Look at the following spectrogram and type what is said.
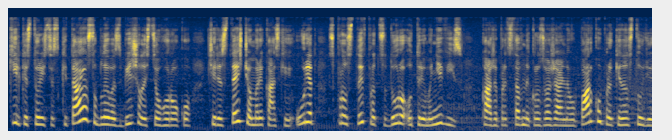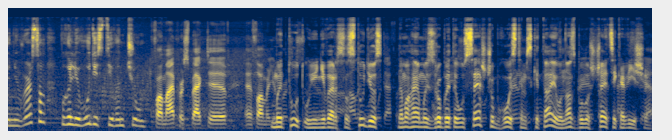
Кількість туристів з Китаю особливо збільшилась цього року через те, що американський уряд спростив процедуру отримання віз, каже представник розважального парку при кіностудії Universal в Голлівуді Стівен Чу. A Ми тут, у Universal Studios, намагаємось зробити усе, щоб гостям з Китаю у нас було ще цікавіше.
